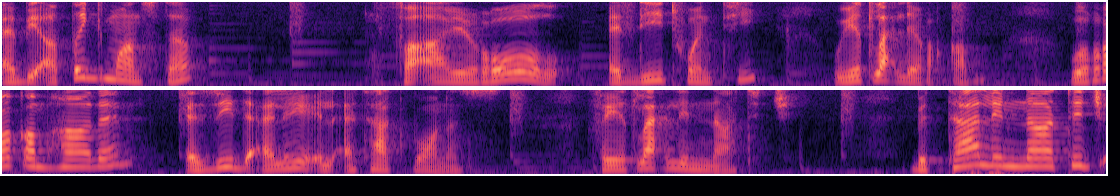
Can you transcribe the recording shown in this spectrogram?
أبي أطق monster ف I roll D 20 ويطلع لي رقم. والرقم هذا أزيد عليه ال attack bonus فيطلع لي الناتج. بالتالي الناتج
